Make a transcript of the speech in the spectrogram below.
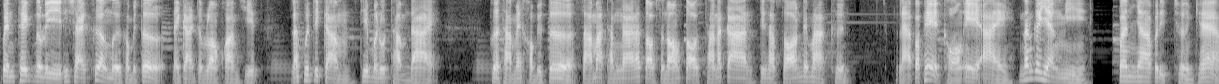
เป็นเทคโนโลยีที่ใช้เครื่องมือคอมพิวเตอร์ในการจำลองความคิด และพฤติกรรมที่มนุษย์ทำได้ เพื่อทำให้คอมพิวเตอร์สามารถทำงานและตอบสนองต่อสถานการณ์ที่ซับซ้อนได้มากขึ้น และประเภทของ AI นั่นก็ยังมีปัญญาประดิษฐ์เชิงแคบ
